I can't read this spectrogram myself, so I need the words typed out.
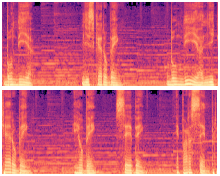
Bom dia, lhes quero bem. Bom dia, lhe quero bem. E o bem, se é bem, é para sempre.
